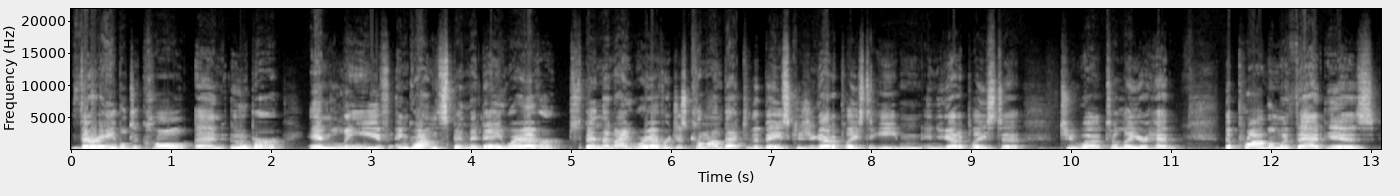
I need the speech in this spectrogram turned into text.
they're able to call an Uber and leave and go out and spend the day wherever, spend the night wherever. Just come on back to the base because you got a place to eat and, and you got a place to to uh, to lay your head. The problem with that is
